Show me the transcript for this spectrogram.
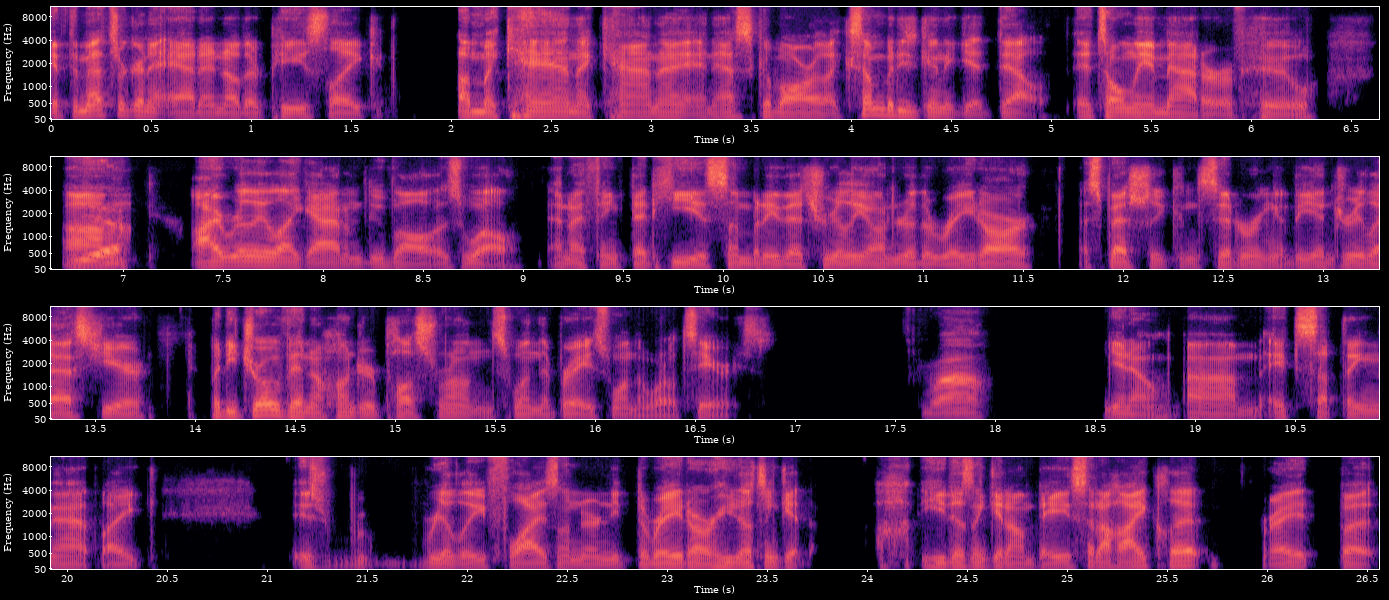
if the Mets are going to add another piece like a McCann, a Canha, and Escobar, like somebody's going to get dealt. It's only a matter of who. Um, Yeah. I really like Adam Duvall as well. And I think that he is somebody that's really under the radar, especially considering the injury last year. But he drove in 100 plus runs when the Braves won the World Series Wow. you know um it's something that like is really flies underneath the radar he doesn't get he doesn't get on base at a high clip right but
